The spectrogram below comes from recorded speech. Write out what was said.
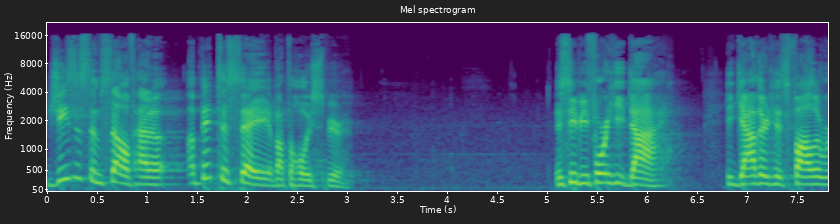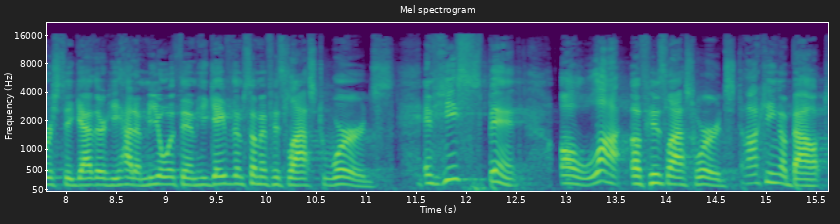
Jesus himself had a, a bit to say about the Holy Spirit. You see, before he died, he gathered his followers together, he had a meal with them, he gave them some of his last words. And he spent a lot of his last words talking about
